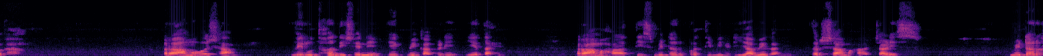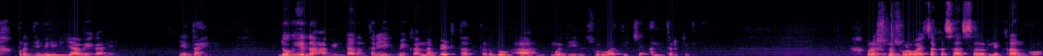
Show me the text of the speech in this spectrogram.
बघा. राम व श्याम विरुद्ध दिशेने एकमेकाकडे येत आहेत. राम हा तीस मीटर प्रति मिनिट या वेगाने तर श्याम हा चाळीस मीटर प्रति मिनिट या वेगाने येत आहे. दोघे दहा मिनिटानंतर एकमेकांना भेटतात तर दोघांमधील सुरुवातीचे अंतर किती? प्रश्न सोडवायचा कसा सर? लेकरांनो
